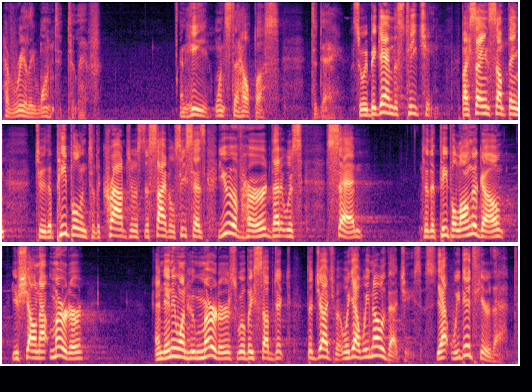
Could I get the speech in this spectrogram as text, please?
have really wanted to live. And He wants to help us today. So we began this teaching by saying something to the people and to the crowd, to His disciples. He says, You have heard that it was said to the people long ago, You shall not murder, and anyone who murders will be subject to judgment. Well, yeah, we know that, Jesus. Yeah, we did hear that.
